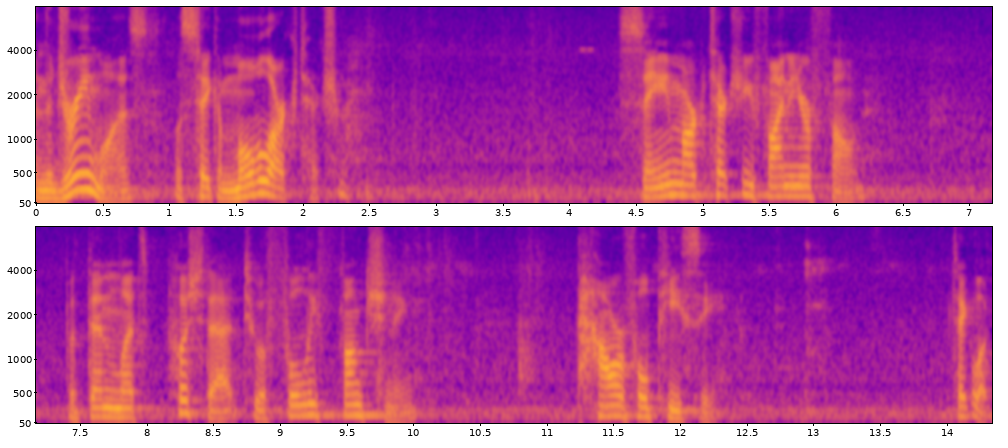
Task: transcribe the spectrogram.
And the dream was, let's take a mobile architecture, same architecture you find in your phone, but then let's push that to a fully functioning, powerful PC. Take a look.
